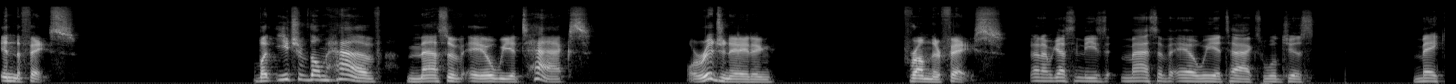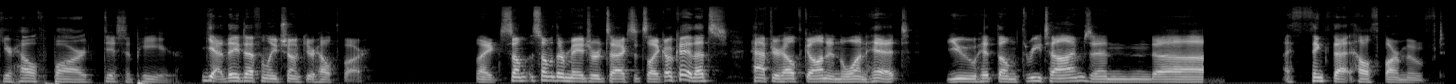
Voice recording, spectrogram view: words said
in the face. But each of them have massive aoe attacks originating from their face. And I'm guessing these massive AoE attacks will just make your health bar disappear. yeah they definitely chunk your health bar like some some of their major attacks it's like okay that's half your health gone in the one hit. You hit them three times and uh i think that health bar moved.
